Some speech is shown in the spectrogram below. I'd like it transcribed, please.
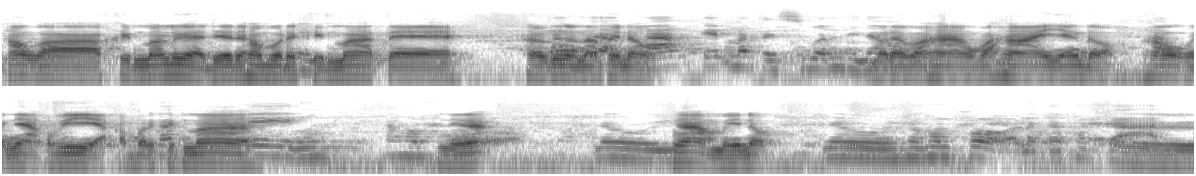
เฮาก็ขึ้นมาเรื่อยเดี๋ยวเฮาบ่ได้ขึ้นมาแต่เฮิงแล้วนะพี่น้องพักเก็บมาแต่สวนพี่น้องบ่ได้ว่าห่างว่าหายหยังดอกเฮาก็อยากเวียกก็บ่ได้ขึ้นมาเองทางหอมนี่นะเลยงามเลยเนาะเลยทางหอมเปาะแล้วก็ผักกาดเออ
